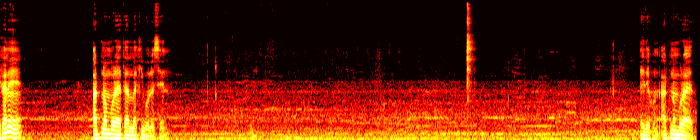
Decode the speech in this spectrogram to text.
এখানে আট নম্বর আয়তে আল্লাহ কি বলেছেন? এই দেখুন, আট নম্বর আয়াত।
